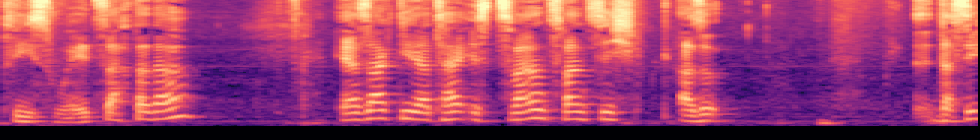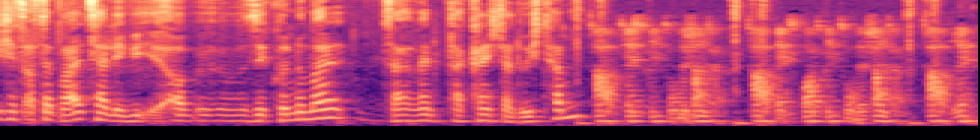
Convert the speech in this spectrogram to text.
Please wait, sagt er da. Er sagt, die Datei ist 22, also das sehe ich jetzt auf der Breitzeile. Wie, äh, Sekunde mal, kann ich da durchtappen. Tab, Testbildschirm, Schalter. Tab, Exportbildschirm, Schalter. Tab, Länge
